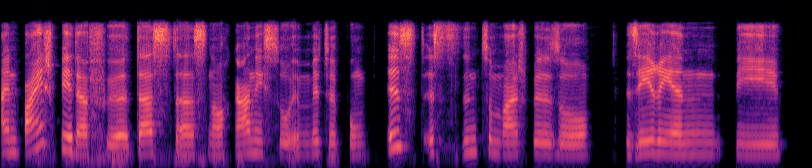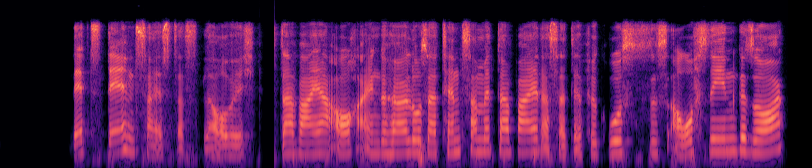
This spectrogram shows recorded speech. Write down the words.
Ein Beispiel dafür, dass das noch gar nicht so im Mittelpunkt ist, ist sind zum Beispiel so Serien wie Let's Dance heißt das, glaube ich. Da war ja auch ein gehörloser Tänzer mit dabei. Das hat ja für großes Aufsehen gesorgt.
